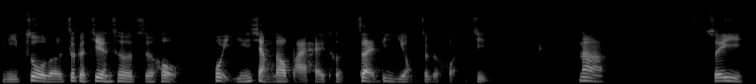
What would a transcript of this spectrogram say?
你做了这个建设之后会影响到白海豚再利用这个环境。那所以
